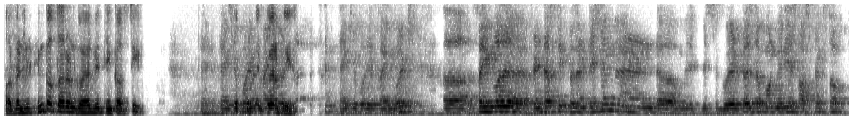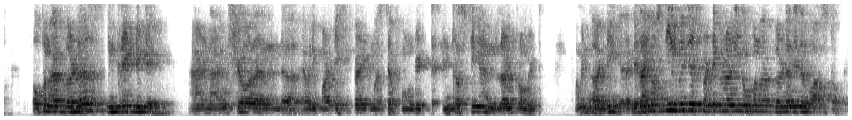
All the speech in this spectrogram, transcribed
or when we think of Tarun Goel, we think of steel. Thank, thank you for your kind words. Please. Thank you for your kind words. Uh, so it was a fantastic presentation, and uh, Mr. Goel touched upon various aspects of open web girders in great detail and I'm sure and uh, every participant must have found it interesting and learned from it. I mean, uh, de uh, design of steel bridges, particularly open web girder, is a vast topic.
